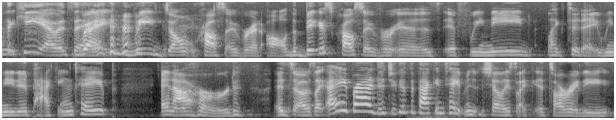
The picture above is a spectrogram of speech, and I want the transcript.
know, the key, I would say. Right. We don't cross over at all. The biggest crossover is if we need, like today, we needed packing tape, and I heard, and so I was like, "Hey, Brad, did you get the packing tape?" And Shelly's like, "It's already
